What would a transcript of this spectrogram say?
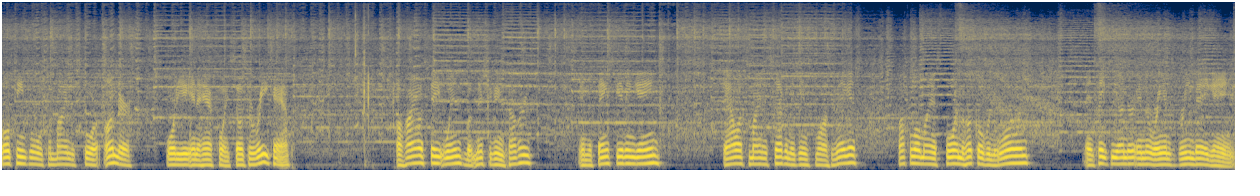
Both teams will combine the score under 48 and a half points. So to recap, Ohio State wins, but Michigan covers. In the Thanksgiving game, Dallas minus seven against Las Vegas. Buffalo minus four in the hook over New Orleans. And take the under in the Rams Green Bay game.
